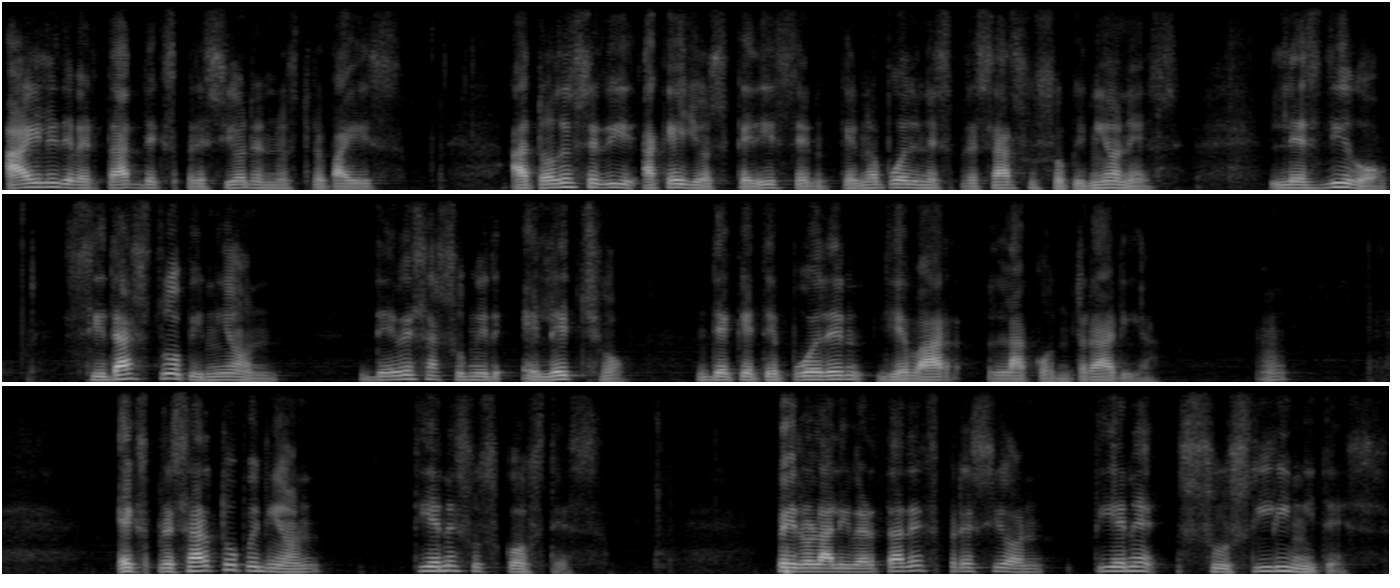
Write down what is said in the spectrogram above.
hay libertad de expresión en nuestro país. A todos aquellos que dicen que no pueden expresar sus opiniones, les digo, si das tu opinión, debes asumir el hecho de que te pueden llevar la contraria. Expresar tu opinión tiene sus costes, pero la libertad de expresión tiene sus límites.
